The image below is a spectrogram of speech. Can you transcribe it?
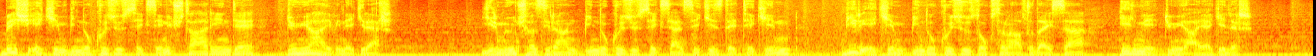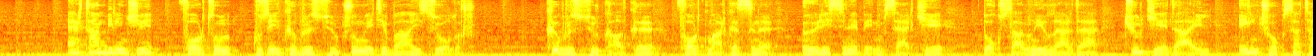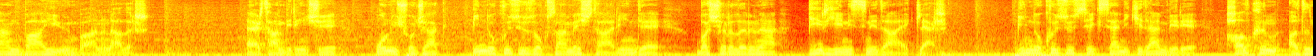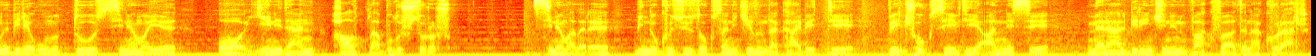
5 Ekim 1983 tarihinde dünya evine girer. 23 Haziran 1988'de Tekin, 1 Ekim 1996'da ise Hilmi dünyaya gelir. Ertan Birinci, Ford'un Kuzey Kıbrıs Türk Cumhuriyeti bayisi olur. Kıbrıs Türk halkı Ford markasını öylesine benimser ki 90'lı yıllarda Türkiye dahil en çok satan bayi ünvanını alır. Ertan Birinci, 13 Ocak 1995 tarihinde başarılarına bir yenisini daha ekler. 1982'den beri halkın adını bile unuttuğu sinemayı o yeniden halkla buluşturur. Sinemaları 1992 yılında kaybettiği ve çok sevdiği annesi Meral Birinci'nin vakfı adına kurar.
